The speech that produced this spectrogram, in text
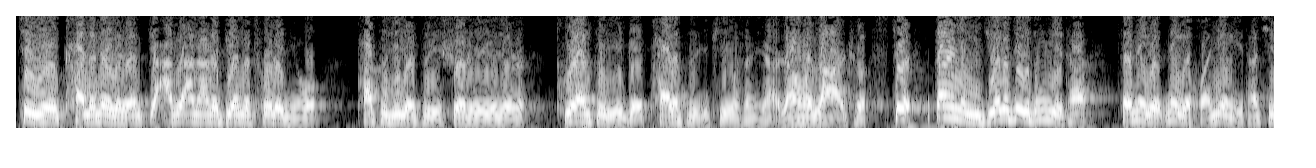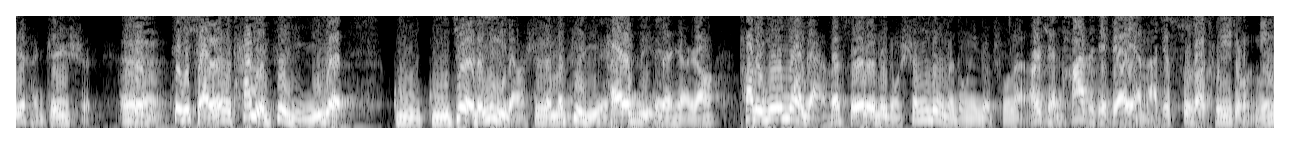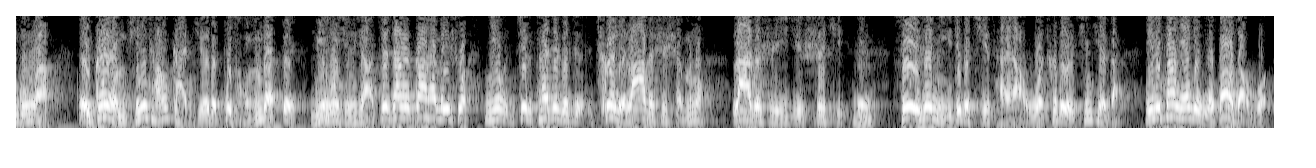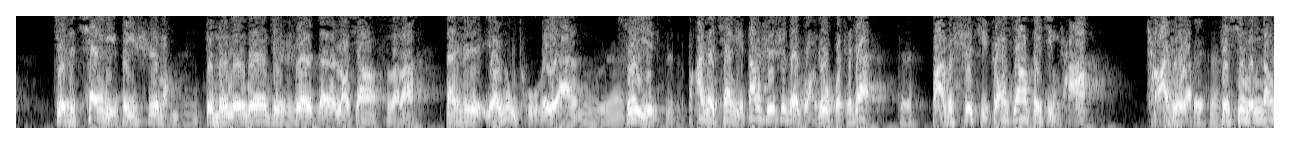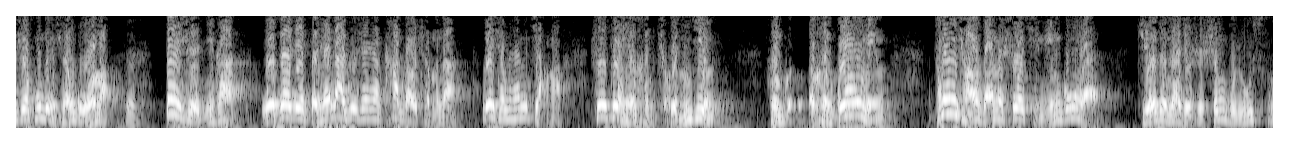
这个看着那个人啪啪拿着鞭子抽这牛，他自己给自己设置一个就是。突然自己给拍了自己屁股三下，然后拉着车，就是，但是呢，你觉得这个东西他在那个那个环境里，他其实很真实。嗯这个小人物他给自己一个鼓鼓劲儿的力量是什么？自己拍了自己三下，然后他的幽默感和所有的那种生动的东西就出来了。而且他的这表演呢，就塑造出一种民工啊，呃，跟我们平常感觉的不同的对民工形象。这咱刚才没说，你有这个他这个这车里拉的是什么呢？拉的是一具尸体。对，所以说你这个题材啊，我特别有亲切感，因为当年就我报道过，就是千里背尸嘛，就农民工就是说呃老乡死了。但是要入土为安，为安。所以跋涉千里，当时是在广州火车站，对。把个尸体装箱被警察查住了，对对。这新闻当时轰动全国嘛，对。但是你看，我在这本山大叔身上看到什么呢？为什么他们讲啊？说电影很纯净，很很光明。通常咱们说起民工来，觉得那就是生不如死，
